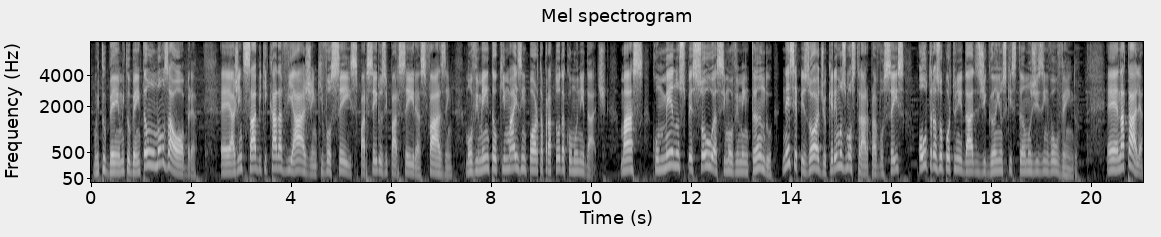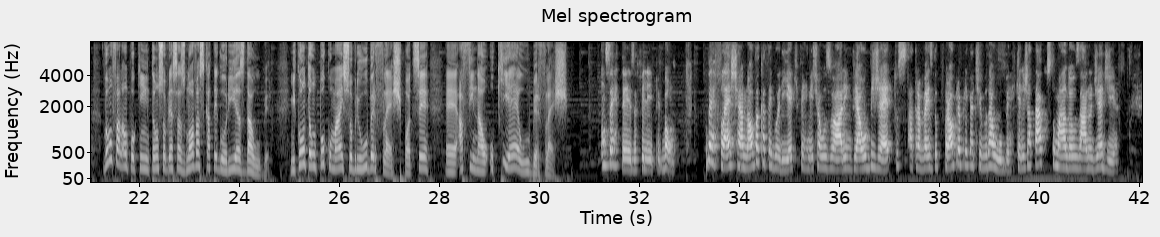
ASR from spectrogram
Muito bem, muito bem. Então, mãos à obra. É, a gente sabe que cada viagem que vocês, parceiros e parceiras, fazem movimenta o que mais importa para toda a comunidade. Mas, com menos pessoas se movimentando, nesse episódio queremos mostrar para vocês outras oportunidades de ganhos que estamos desenvolvendo. É, Natália, vamos falar um pouquinho então sobre essas novas categorias da Uber. Me conta um pouco mais sobre o Uber Flash, pode ser? É, afinal, o que é o Uber Flash? Com certeza, Felipe. Bom, Uber Flash é a nova categoria que permite ao usuário enviar objetos através do próprio aplicativo da Uber, que ele já está acostumado a usar no dia a dia.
